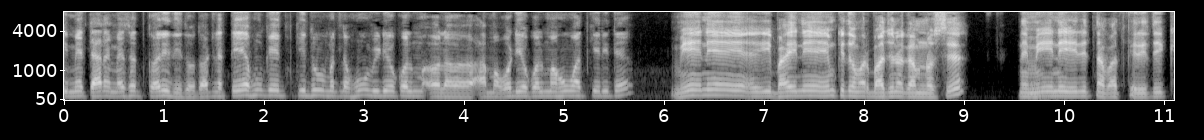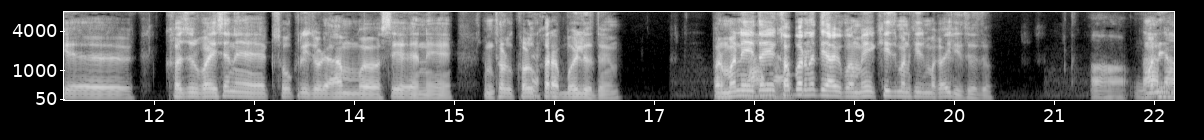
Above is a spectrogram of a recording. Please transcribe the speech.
એ મેં ત્યારે મેસેજ કરી દીધો તો. એટલે તે હું કીધું મતલબ હું વીડિયો કોલ આમાં ઓડિયો કોલમાં હું વાત કરી તે? મેં એને એ ભાઈને એમ કીધું અમારા બાજુના ગામનો છે. ને મેં એને એ રીતના વાત કરી હતી કે ખજુરભાઈ છે ને એક છોકરી જોડે આમ છે ને એમ થોડું થોડું ખરાબ બોલ્યું હતું એમ. પણ મને એ તો એ ખબર નથી આવી પણ મેં ખીજમાં ને ખીજમાં કહી દીધું હતું. ના ના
